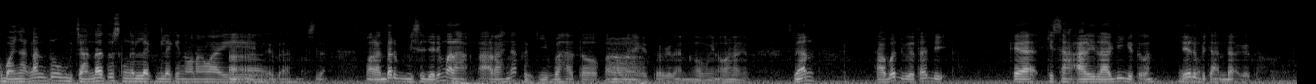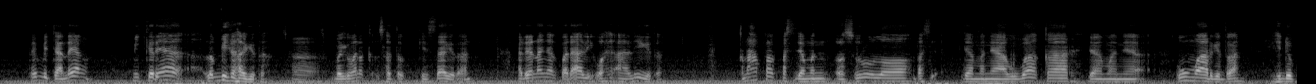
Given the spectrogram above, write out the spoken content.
kebanyakan tuh bercanda terus ngejelek-jelekin orang lain. Ah, ah, gitu kan. Malah ntar bisa jadi malah arahnya ke gibah atau apa namanya gitu kan ngomongin orang gitu. dan sahabat juga tadi kayak kisah Ali lagi gitu kan. Dia Iya. ada bercanda gitu. Tapi bercanda yang mikirnya lebih lah gitu. Ah, bagaimana satu kisah gitu kan. Ada yang nanya kepada Ali wahai Ali gitu. Kenapa pas zaman Rasulullah pas zamannya Abu Bakar zamannya Umar gitu kan. Hidup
